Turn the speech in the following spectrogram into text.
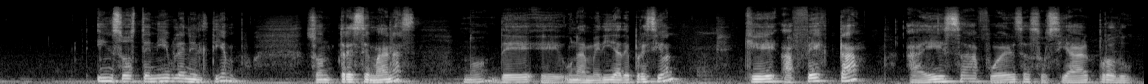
Insostenible en el tiempo. Son tres semanas ¿no? de eh, una medida de presión que afecta a esa fuerza social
